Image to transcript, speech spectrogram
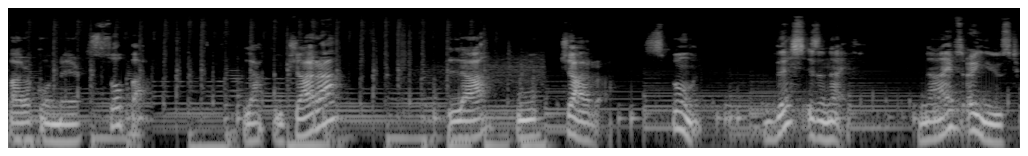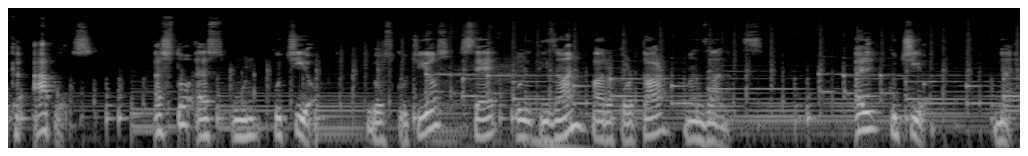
para comer sopa. La cuchara La cuchara. Spoon. This is a knife. Knives are used to cut apples. Esto es un cuchillo. Los cuchillos se utilizan para cortar manzanas. El cuchillo. Knife.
